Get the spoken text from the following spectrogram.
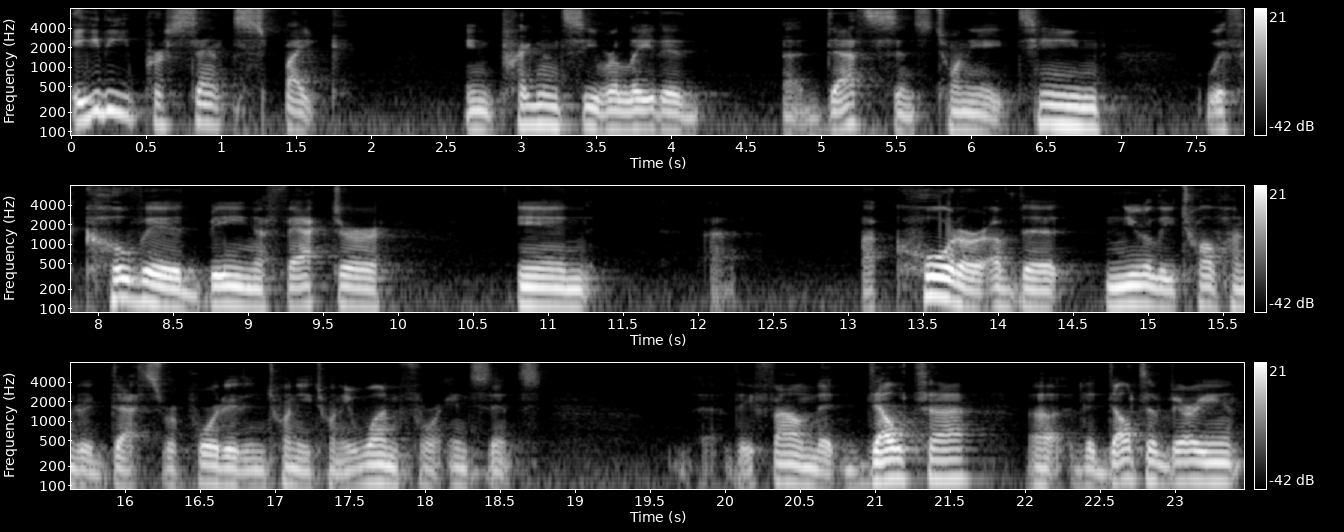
80% spike in pregnancy related uh, deaths since 2018, with COVID being a factor in uh, a quarter of the nearly 1,200 deaths reported in 2021, for instance. Uh, they found that Delta, uh, the Delta variant,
